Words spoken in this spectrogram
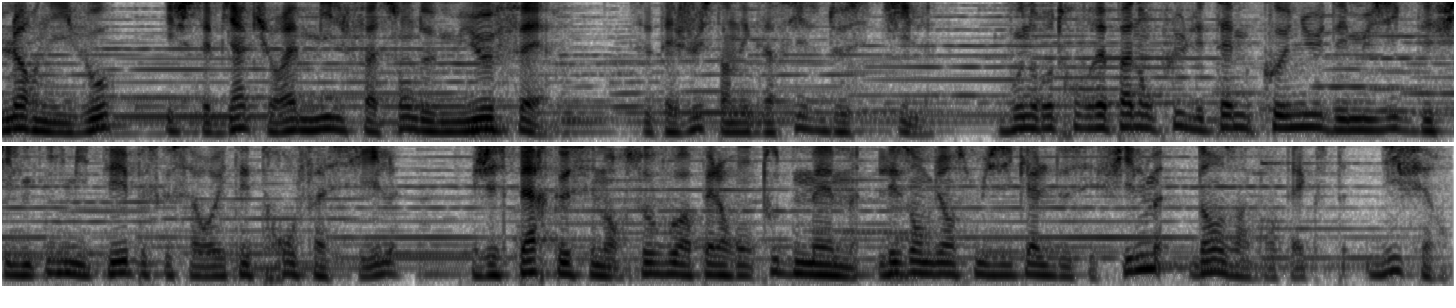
leur niveau, et je sais bien qu'il y aurait mille façons de mieux faire. C'était juste un exercice de style. Vous ne retrouverez pas non plus les thèmes connus des musiques des films imités parce que ça aurait été trop facile. J'espère que ces morceaux vous rappelleront tout de même les ambiances musicales de ces films dans un contexte différent.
